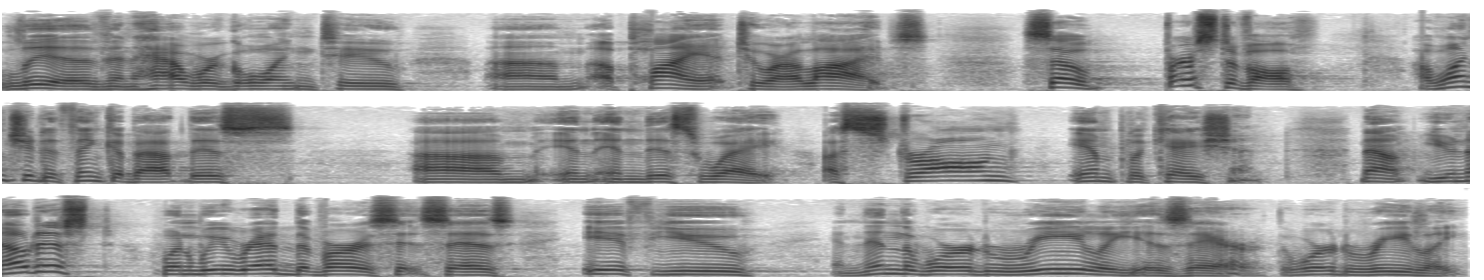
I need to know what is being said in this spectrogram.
live and how we're going to um, apply it to our lives. So, first of all, I want you to think about this um, in, in this way a strong implication. Now, you noticed when we read the verse, it says, if you, and then the word really is there, the word really.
